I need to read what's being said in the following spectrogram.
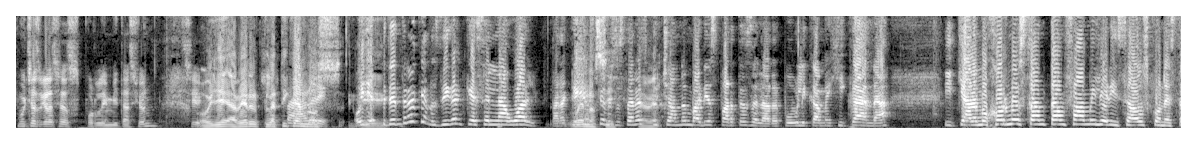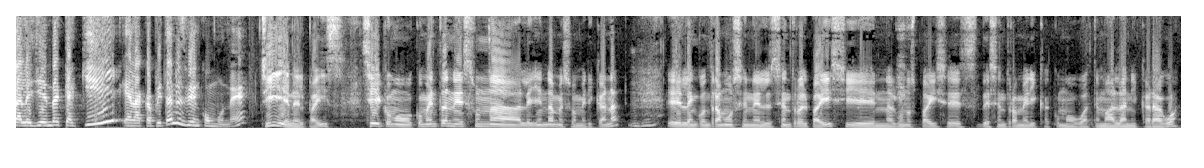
Muchas gracias por la invitación. Sí. Oye, a ver, platícanos. Padre. Oye, eh, de entrada que nos digan qué es el nahual, para aquellos Bueno, que sí, nos están escuchando en varias partes de la República Mexicana y que a lo mejor no están tan familiarizados con esta leyenda que aquí en la capital es bien común, ¿eh? Sí, en el país. Sí, como comentan, es una leyenda mesoamericana. Eh, la encontramos en el centro del país y en algunos países de Centroamérica como Guatemala, Nicaragua.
